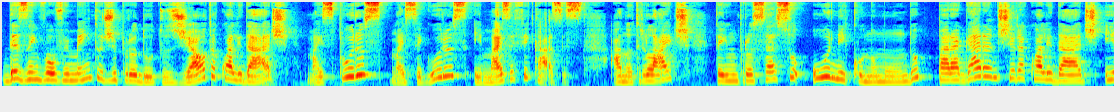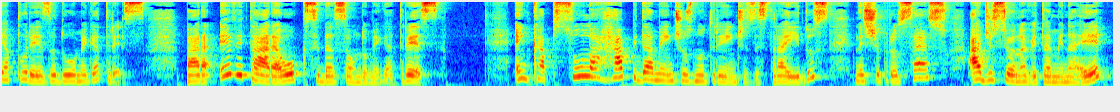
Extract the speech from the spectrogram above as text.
desenvolvimento de produtos de alta qualidade, mais puros, mais seguros e mais eficazes. A Nutrilite tem um processo único no mundo para garantir a qualidade e a pureza do ômega 3. Para evitar a oxidação do ômega 3, encapsula rapidamente os nutrientes extraídos. Neste processo, adiciona vitamina E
